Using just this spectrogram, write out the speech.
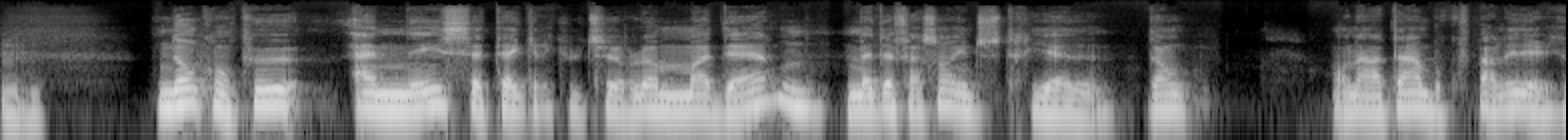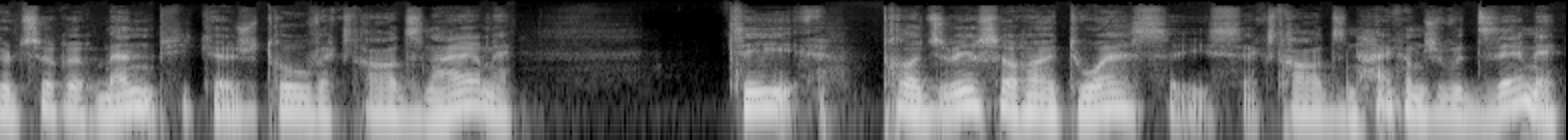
Mhm. Donc, on peut amener cette agriculture-là moderne, mais de façon industrielle. Donc, on entend beaucoup parler d'agriculture urbaine, puis que je trouve extraordinaire, mais tu sais, produire sur un toit, c'est extraordinaire, comme je vous disais, mais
